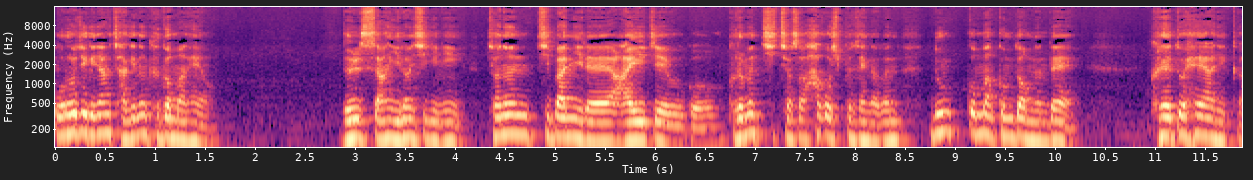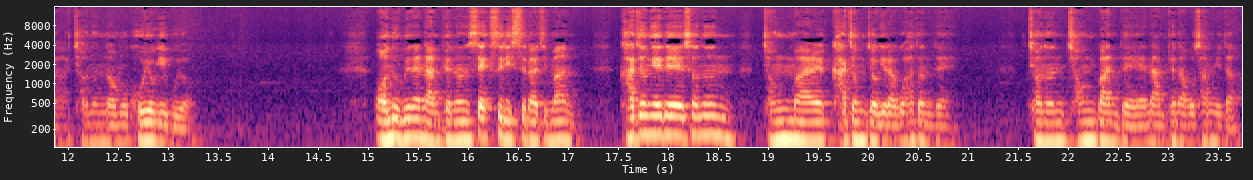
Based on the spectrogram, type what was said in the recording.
오로지 그냥 자기는 그것만 해요. 늘상 이런 식이니 저는 집안일에 아이 재우고 그러면 지쳐서 하고 싶은 생각은 눈꼽만큼도 없는데 그래도 해야 하니까 저는 너무 고역이고요. 어느 분의 남편은 섹스리스라지만 가정에 대해서는 정말 가정적이라고 하던데 저는 정반대의 남편하고 삽니다.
